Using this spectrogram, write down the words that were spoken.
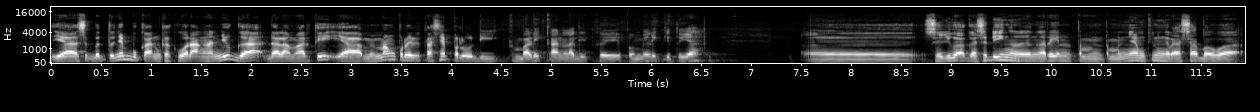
ya sebetulnya bukan kekurangan juga. Dalam arti ya memang prioritasnya perlu dikembalikan lagi ke pemilik gitu ya eh, saya juga agak sedih ngedengerin temen-temennya mungkin ngerasa bahwa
